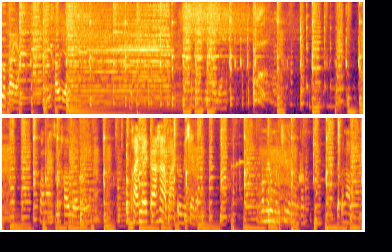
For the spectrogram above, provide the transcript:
ทั่วไปอะสีขาวเหลืองเนี่ยประมาณสีขาวเหลืองประมาณสีขาวเหลืองนี้ผมขายนาฬิกาห้าบาทด้วยไม่ใช่แล้วผม ก็ไม่รู้มันชื่ออะไรเหมือนกันแต่ก็น่ารักดี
